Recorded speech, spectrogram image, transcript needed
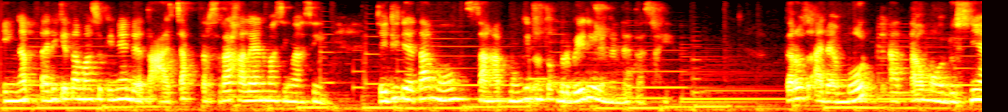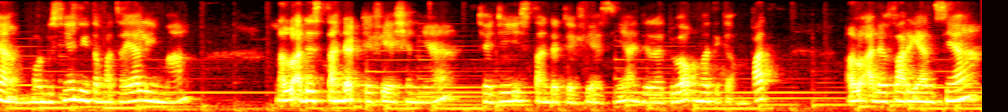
Ingat tadi kita masukinnya data acak, terserah kalian masing-masing. Jadi datamu sangat mungkin untuk berbeda dengan data saya. Terus ada mode atau modusnya. Modusnya di tempat saya 5. Lalu ada standard deviationnya. Jadi standar deviasinya adalah 2,34. Lalu ada variansnya.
